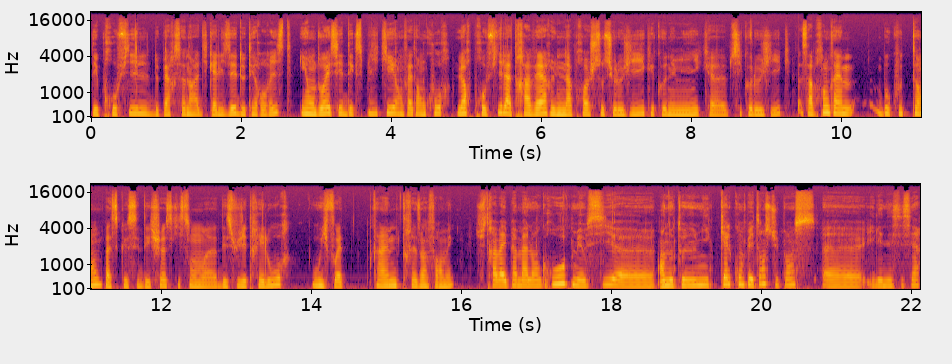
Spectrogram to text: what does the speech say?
des profils de personnes radicalisées, de terroristes, et on doit essayer d'expliquer en fait en cours leur profil à travers une approche sociologique, économique, psychologique. Prend quand même beaucoup de temps parce que c'est des choses qui sont euh, des sujets très lourds où il faut être quand même très informé tu travailles pas mal en groupe, mais aussi euh, en autonomie. Quelles compétences tu penses euh, il est nécessaire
